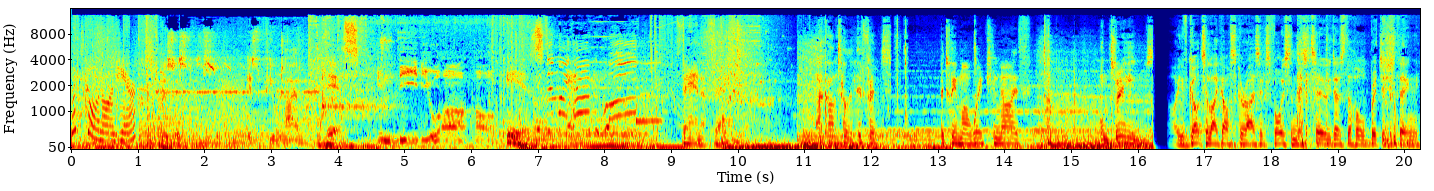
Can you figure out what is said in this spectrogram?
What's going on here? Resistance is futile. This Indeed, you are, Paul. is It's in my hand, Paul! Fan Effect. I can't tell the difference between my waking life and dreams. Oh, you've got to like Oscar Isaac's voice in this too. He does the whole British thing.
